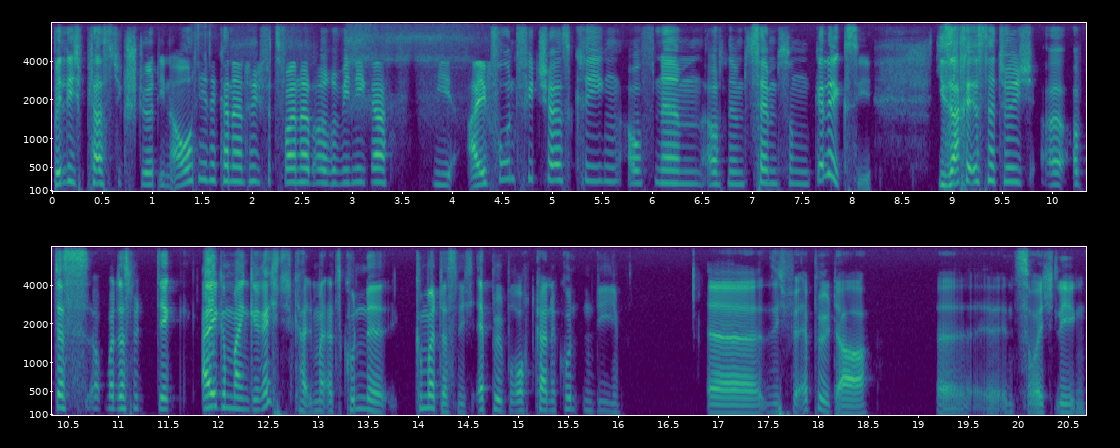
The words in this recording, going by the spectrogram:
Billigplastik stört ihn auch nicht, dann kann er natürlich für 200 Euro weniger die iPhone-Features kriegen auf einem auf einem Samsung Galaxy. Die Sache ist natürlich, äh, ob das, ob man das mit der allgemeinen Gerechtigkeit, ich meine, als Kunde kümmert das nicht. Apple braucht keine Kunden, die äh, sich für Apple da äh, ins Zeug legen.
